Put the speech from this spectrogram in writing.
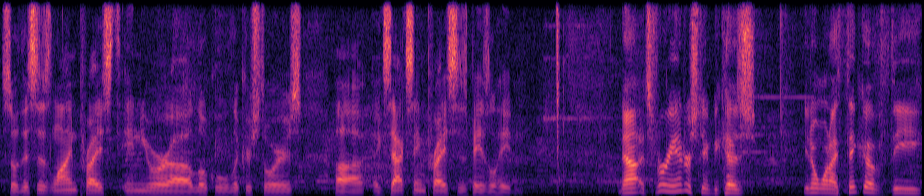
So this is line priced in your uh, local liquor stores, uh, exact same price as Basil Hayden. Now it's very interesting because, you know, when I think of the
